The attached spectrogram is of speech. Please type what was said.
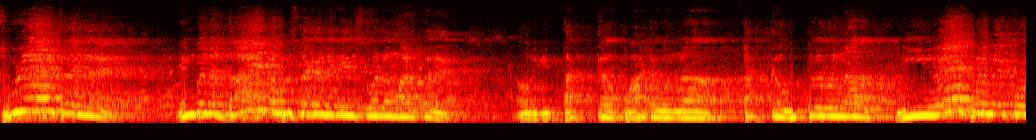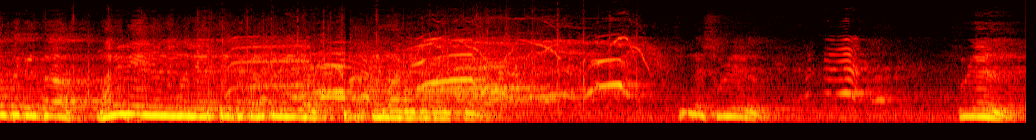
ಸುಳ್ಳು ಹೇಳ್ತಾ ಇದ್ದಾರೆ. ನಿಮ್ಮನ್ನ ದಾರಿ ತಪ್ಪಿಸ್ತಕ್ಕಂಥ ಕೆಲಸವನ್ನ ಮಾಡ್ತಾರೆ. ಅವರಿಗೆ ತಕ್ಕ ಪಾಠವನ್ನ, ತಕ್ಕ ಉತ್ತರವನ್ನ ನೀವೇ ಕೊಡಬೇಕು ಅಂತಕ್ಕಂಥ ಮನವಿಯನ್ನು ನಿಮ್ಮಲ್ಲಿ ಅತ್ಯಂತ ಕಳಕಳಿಯಿಂದ ಪ್ರಾರ್ಥನೆ ಮಾಡಲಿಕ್ಕೆ ಬಯಸ್ತೇನೆ. ಸುಮ್ಮನೆ ಸುಳ್ಳು ಹೇಳುದು. ಸುಳ್ಳು ಹೇಳುದು.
